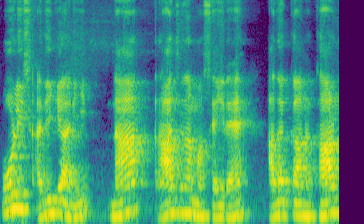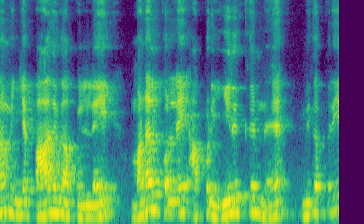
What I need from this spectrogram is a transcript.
போலீஸ் அதிகாரி நான் ராஜினாமா செய்யறேன் அதற்கான காரணம் இங்க பாதுகாப்பு இல்லை. மணல் கொள்ளை அப்படி இருக்குன்னு மிகப்பெரிய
